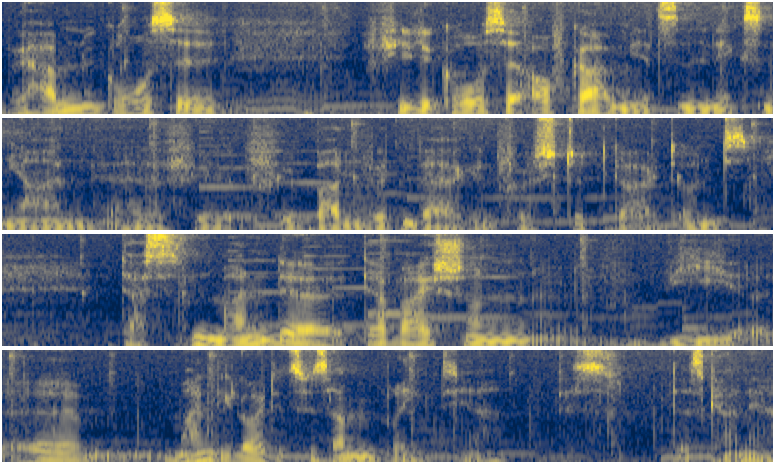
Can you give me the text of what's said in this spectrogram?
wir haben eine große, viele große Aufgaben jetzt in den nächsten Jahren äh, für, für Baden-Württemberg und für Stuttgart. Und das ist ein Mann, der, der weiß schon, wie äh, man die Leute zusammenbringt. Ja, das, das kann er.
